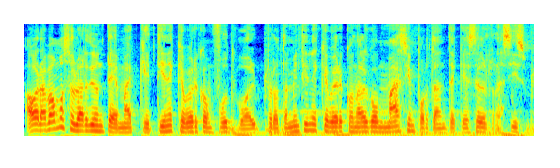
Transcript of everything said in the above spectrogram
Ahora vamos a hablar de un tema que tiene que ver con fútbol, pero también tiene que ver con algo más importante que es el racismo.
